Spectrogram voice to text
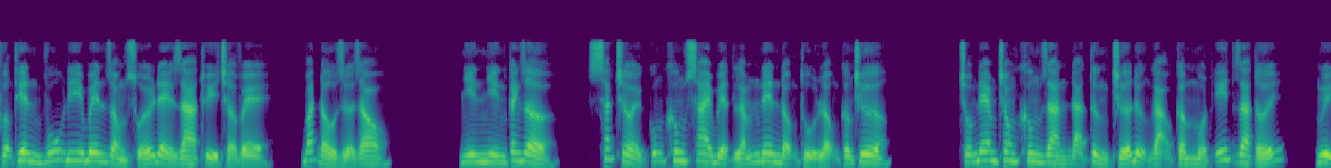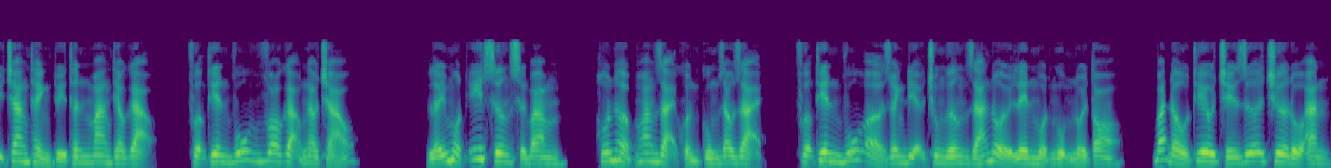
Phượng Thiên Vũ đi bên dòng suối để ra thủy trở về, bắt đầu rửa rau. Nhìn nhìn canh giờ, sắc trời cũng không sai biệt lắm nên động thủ lộng cơm trưa. Trộm đem trong không gian đã từng chứa đựng gạo cầm một ít ra tới, ngụy trang thành tùy thân mang theo gạo, Phượng Thiên Vũ vo gạo ngao cháo. Lấy một ít xương sườn băm, hỗn hợp hoang dại khuẩn cùng rau dại, Phượng Thiên Vũ ở doanh địa trung ương giá nổi lên một ngụm nồi to, bắt đầu thiêu chế giữa trưa đồ ăn.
